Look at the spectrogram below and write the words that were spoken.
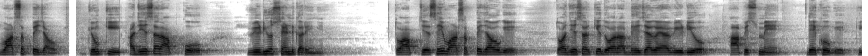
व्हाट्सएप पे जाओ, क्योंकि अजय सर आपको वीडियो सेंड करेंगे। तो आप जैसे ही व्हाट्सएप पे जाओगे तो अजय सर के द्वारा भेजा गया वीडियो आप इसमें देखोगे कि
